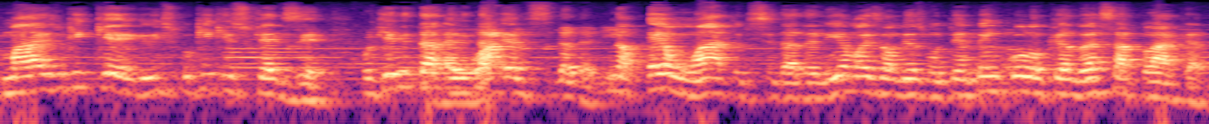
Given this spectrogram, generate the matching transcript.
mas o que, que, é, isso, o que, que isso quer dizer? Porque ele está. É um tá, ato de cidadania. Não, é um ato de cidadania, mas ao mesmo tempo vem colocando essa placa,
